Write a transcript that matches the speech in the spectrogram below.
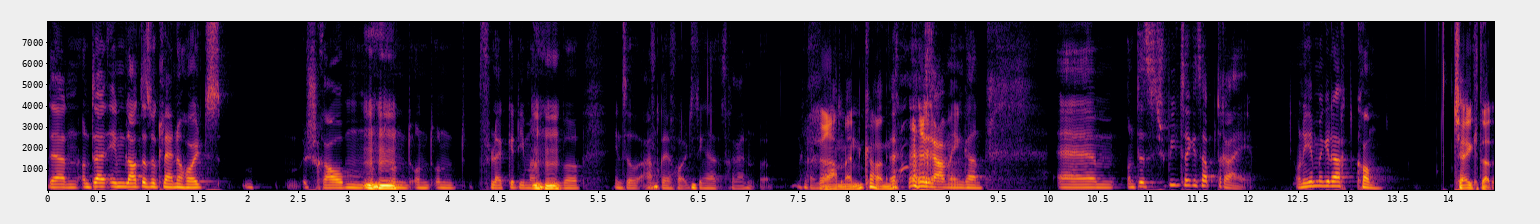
dann, und dann eben lauter so kleine Holzschrauben Mhm. und, und, und Pflöcke, die man irgendwo in so andere Holzdinger rein, Rammen kann. rammen kann. Ähm, und das Spielzeug ist ab drei. Und ich habe mir gedacht, komm, Check das.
